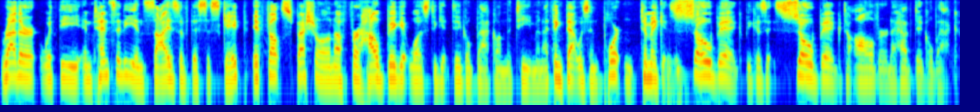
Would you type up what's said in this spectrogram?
Rather, with the intensity and size of this escape, it felt special enough for how big it was to get Diggle back on the team. And I think that was important to make it so big because it's so big to Oliver to have Diggle back.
